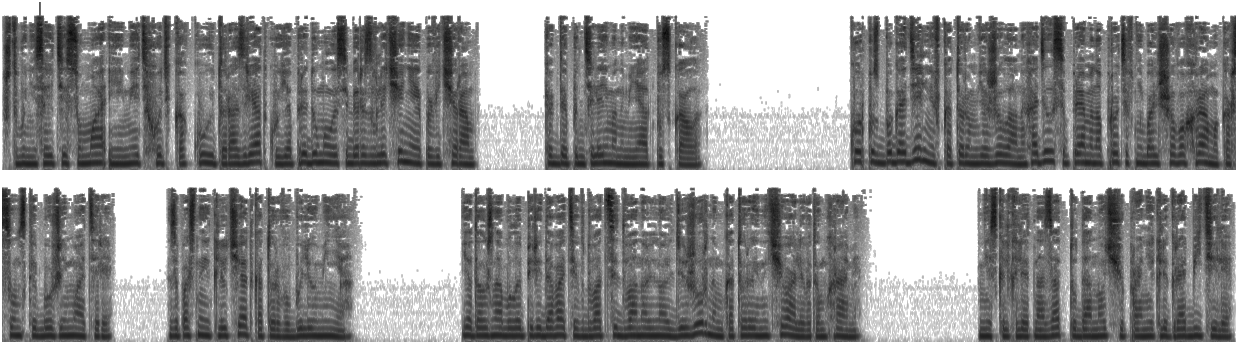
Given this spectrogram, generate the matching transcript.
Чтобы не сойти с ума и иметь хоть какую-то разрядку, я придумала себе развлечения по вечерам, когда Пантелеймона меня отпускала. Корпус богадельни, в котором я жила, находился прямо напротив небольшого храма Корсунской Божьей Матери, запасные ключи от которого были у меня. Я должна была передавать их в 22.00 дежурным, которые ночевали в этом храме. Несколько лет назад туда ночью проникли грабители,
